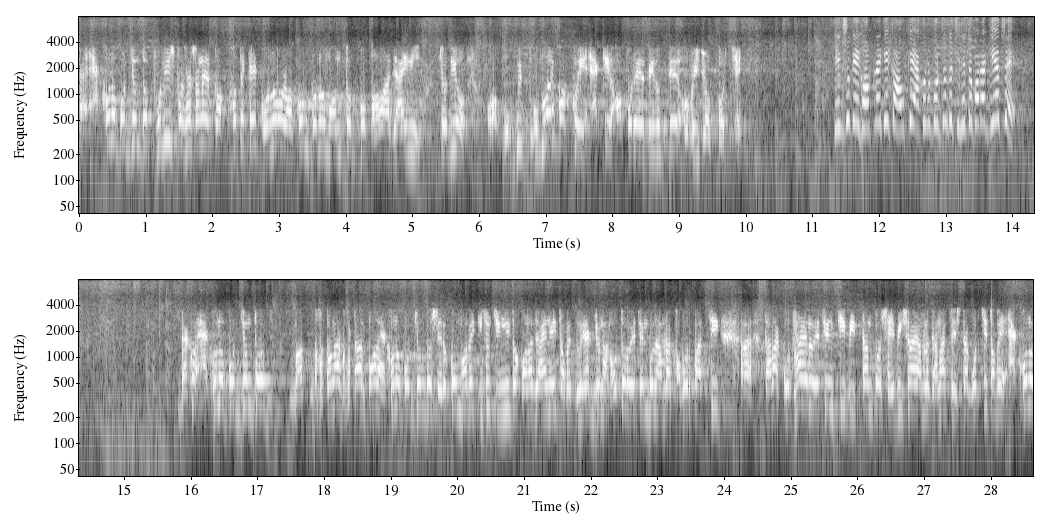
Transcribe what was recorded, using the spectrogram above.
এখনও পর্যন্ত পুলিশ প্রশাসনের পক্ষ থেকে কোনো রকম কোনো মন্তব্য পাওয়া যায়নি। যদিও উভয়- পক্ষই একে অপরের বিরুদ্ধে অভিযোগ করছে। কিংসুক এই ঘটনায় কি কাউকে এখনও পর্যন্ত চিহ্নিত করা গিয়েছে? দেখো এখনও পর্যন্ত ঘটনা ঘটার পর এখনও পর্যন্ত সেরকম ভাবে কিছু চিহ্নিত করা যায়নি, তবে দু একজন আহত রয়েছেন বলে আমরা খবর পাচ্ছি। তারা কোথায় রয়েছেন, কি বৃত্তান্ত, সেই বিষয়ে আমরা জানার চেষ্টা করছি, তবে এখনও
